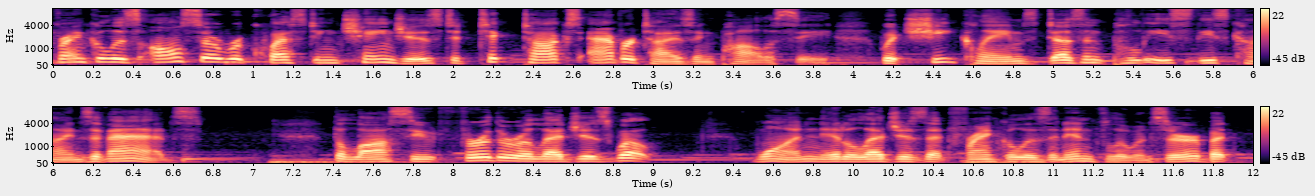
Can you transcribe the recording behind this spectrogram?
Frankel is also requesting changes to TikTok's advertising policy, which she claims doesn't police these kinds of ads. The lawsuit further alleges, well, one, it alleges that Frankel is an influencer, but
